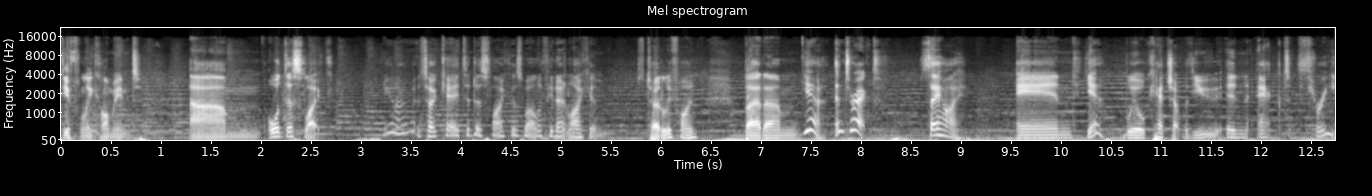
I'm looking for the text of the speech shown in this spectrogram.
definitely comment, um, or dislike. You know, it's okay to dislike as well if you don't like it. It's totally fine. But um, yeah, interact, say hi, and yeah, we'll catch up with you in Act 3,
